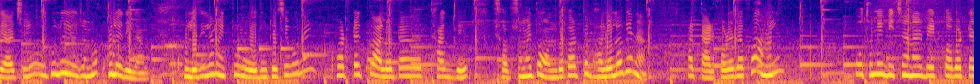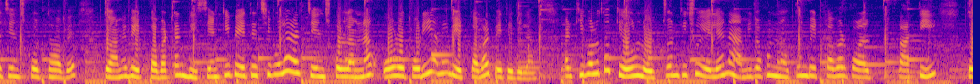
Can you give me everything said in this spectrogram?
দেওয়া ছিল, ওইগুলোই ওই জন্য খুলে দিলাম। খুলে দিলাম, একটু রোদ উঠেছে বলে ঘরটা একটু আলোটা থাকবে। সবসময় তো অন্ধকার তো ভালো লাগে না। আর তারপরে দেখো আমি প্রথমে বিছানার বেড কভারটা চেঞ্জ করতে হবে। তো আমি বেড কভারটা রিসেন্টলি পেতেছি বলে আর চেঞ্জ করলাম না, ওর ওপরই আমি বেড কভার পেতে দিলাম। আর কি বলতো, কেউ লোকজন কিছু এলে না, আমি যখন নতুন বেড কভার পাতি, তো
